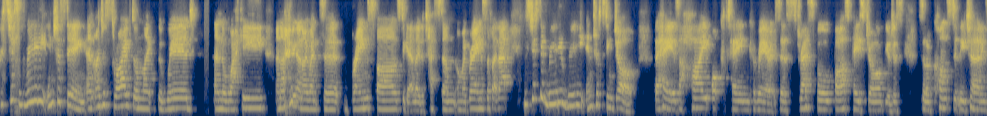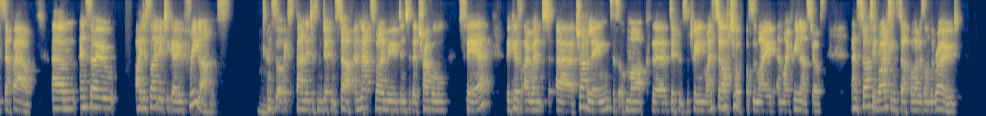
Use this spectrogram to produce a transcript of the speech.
it's just really interesting. And I just thrived on like the weird and the wacky. And I and I went to brain spas to get a load of tests done on my brain and stuff like that. It's just a really, really interesting job. But hey, it's a high octane career. It's a stressful, fast paced job. You're just sort of constantly churning stuff out. Um, and so I decided to go freelance mm. and sort of expanded to some different stuff. And that's when I moved into the travel sphere because I went uh, traveling to sort of mark the difference between my staff jobs and my and my freelance jobs, and started writing stuff while I was on the road.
